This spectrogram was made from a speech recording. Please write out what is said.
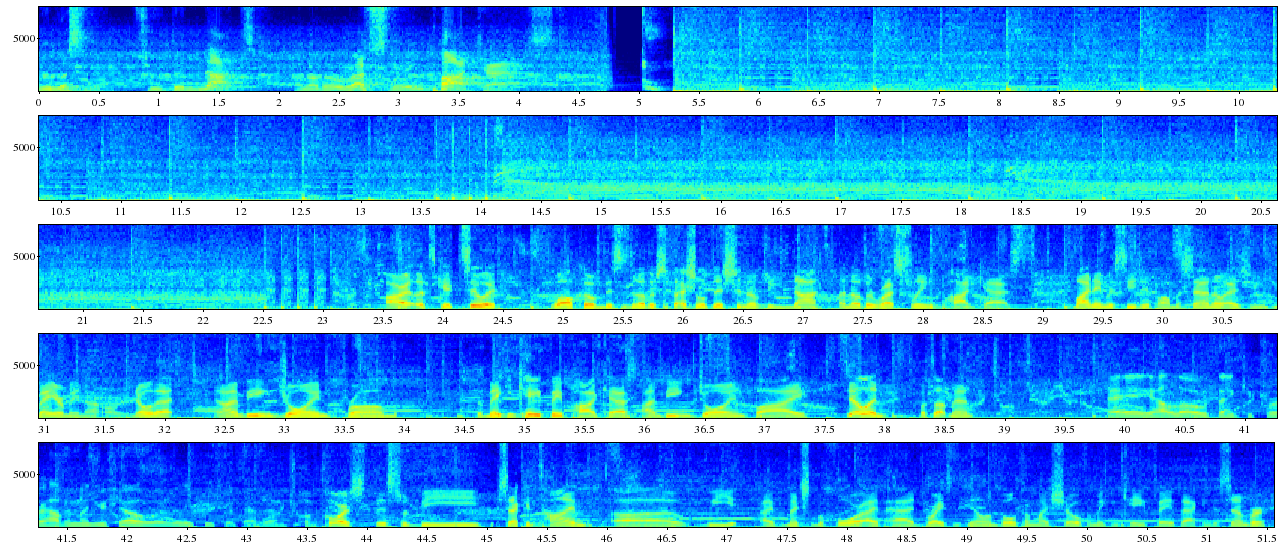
You're listening to the Not Another Wrestling Podcast. All right, let's get to it. Welcome. This is another special edition of the Not Another Wrestling podcast. My name is CJ Palmisano, as you may or may not already know that, and I'm being joined from the Making Kayfabe podcast. I'm being joined by Dylan. What's up, man? Hey, hello. Thank you for having me on your show. I really appreciate that, man. Of course, this would be second time. Uh, we I've mentioned before I've had Bryce and Dylan both on my show for Making Kayfabe back in December.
